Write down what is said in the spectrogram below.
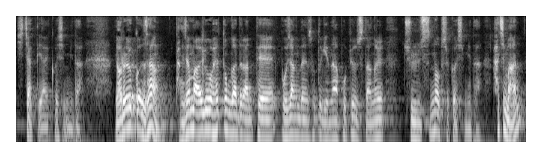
시작돼야 할 것입니다. 여러 여건상 당장 마을교육 활동가들한테 보장된 소득이나 보편수당을 줄 수는 없을 것입니다. 하지만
